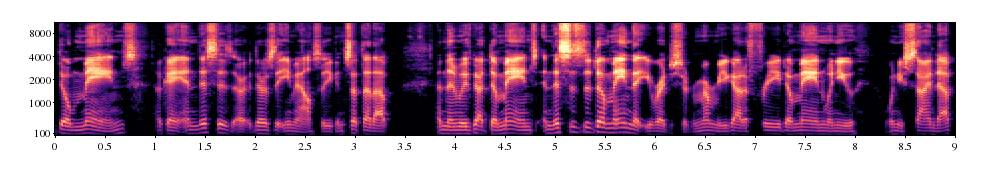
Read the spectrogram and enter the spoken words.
domains. Okay. And this is, or there's the email. So you can set that up. And then we've got domains. And this is the domain that you registered. Remember, you got a free domain when you when you signed up.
